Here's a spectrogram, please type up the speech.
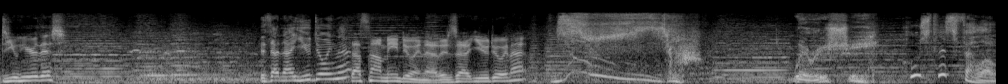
Do you hear this? Is that not you doing that? That's not me doing that. Is that you doing that? Where is she? Who's this fellow?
